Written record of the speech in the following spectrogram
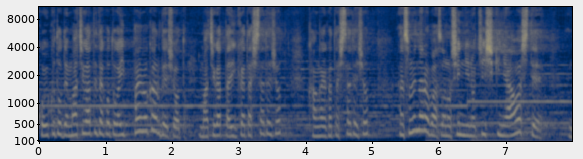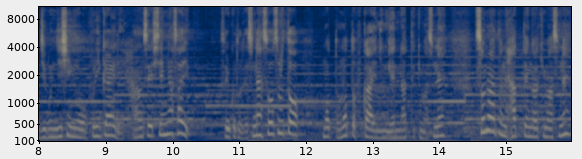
こういうことで間違ってたことがいっぱいわかるでしょうと。間違った生き方したでしょ考え方したでしょそれならばその真理の知識に合わせて自分自身を振り返り反省してみなさい。そういうことですね。そうするともっともっと深い人間になってきますね。その後に発展が来ますね。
